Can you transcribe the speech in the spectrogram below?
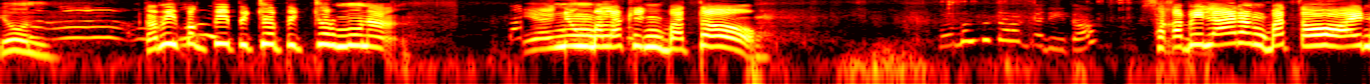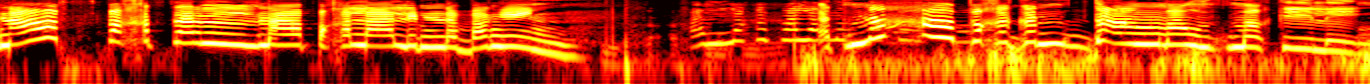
Yun. Kami pagpipicture-picture muna. Yan yung malaking bato. Ba talaga dito? Sa kabila ng bato ay napakatal, napakalalim na bangin. Ang. At napakagandang Mount Makiling.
